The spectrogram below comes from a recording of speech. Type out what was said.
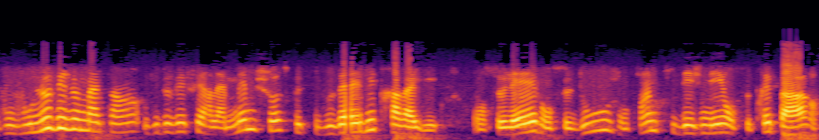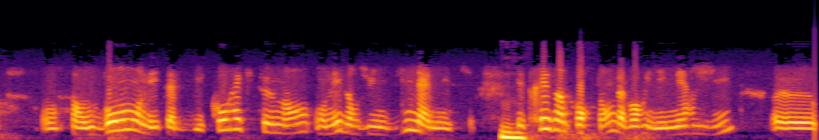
Vous vous levez le matin, vous devez faire la même chose que si vous alliez travailler. On se lève, on se douche, on prend un petit déjeuner, on se prépare, on sent bon, on est habillé correctement, on est dans une dynamique. Mmh. C'est très important d'avoir une énergie euh,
